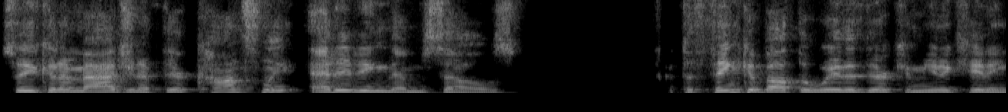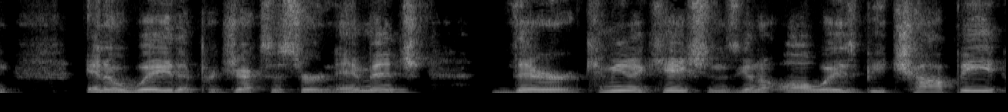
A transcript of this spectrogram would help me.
So you can imagine if they're constantly editing themselves to think about the way that they're communicating in a way that projects a certain image their communication is going to always be choppy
